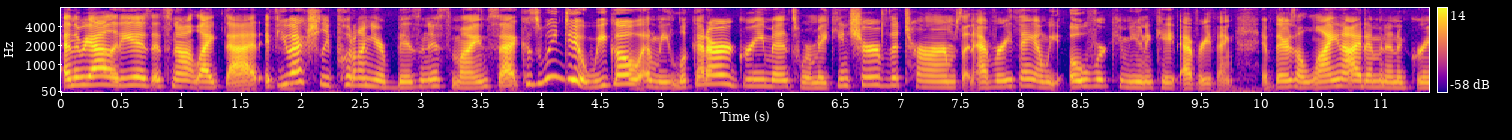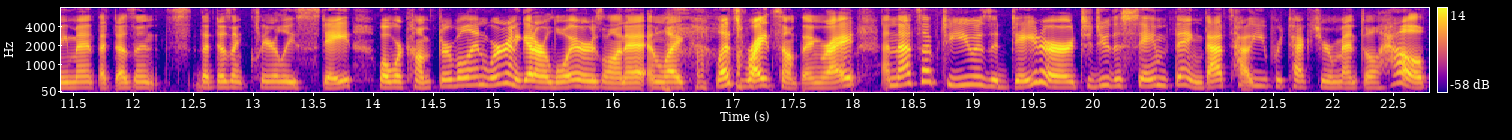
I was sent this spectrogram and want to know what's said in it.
And the reality is it's not like that. If you actually put on your business mindset cuz we do. We go and we look at our agreements, we're making sure of the terms and everything and we over communicate everything. If there's a line item in an agreement that doesn't that doesn't clearly state what we're comfortable in, we're going to get our lawyers on it and like let's write something, right? And that's up to you as a dater to do the same thing. That's how you protect your mental health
